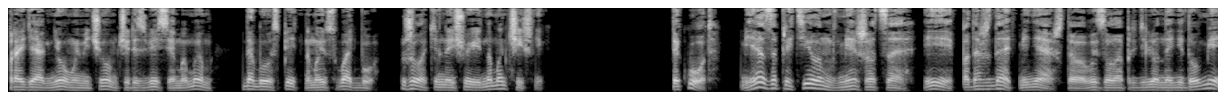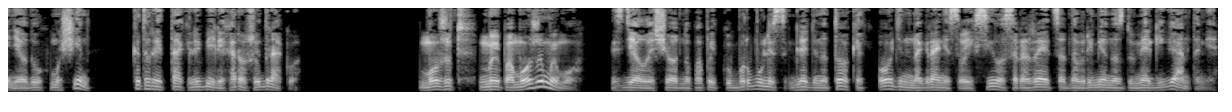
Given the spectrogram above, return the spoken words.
пройдя огнем и мечом через весь МММ, дабы успеть на мою свадьбу, желательно еще и на мальчишник. Так вот, я запретил им вмешиваться и подождать меня, что вызвало определенное недоумение у двух мужчин, которые так любили хорошую драку. «Может, мы поможем ему?» — сделал еще одну попытку Бурбулис, глядя на то, как Один на грани своих сил сражается одновременно с двумя гигантами.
